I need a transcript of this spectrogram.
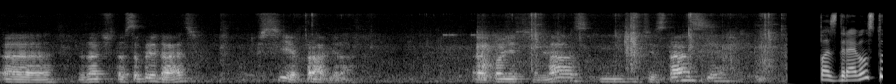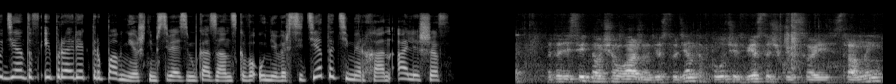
э, значит, соблюдать все правила. Э, то есть маски, дистанция, Поздравил студентов и проректор по внешним связям Казанского университета Тимирхан Алишев. Это действительно очень важно для студентов получить весточку из своей страны,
